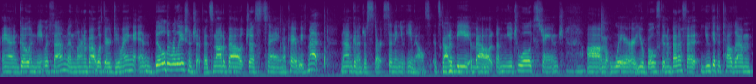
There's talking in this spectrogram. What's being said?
and go and meet with them and learn about what they're doing and build a relationship. It's not about just saying, okay, we've met, now I'm going to just start sending you emails. It's got to be mm-hmm. about a mutual exchange um, where you're both going to benefit. You get to tell them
